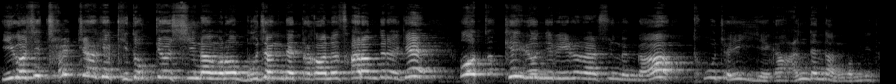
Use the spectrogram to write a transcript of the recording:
이것이 철저하게 기독교 신앙으로 무장됐다고 하는 사람들에게 어떻게 이런 일이 일어날 수 있는가 도저히 이해가 안 된다는 겁니다.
